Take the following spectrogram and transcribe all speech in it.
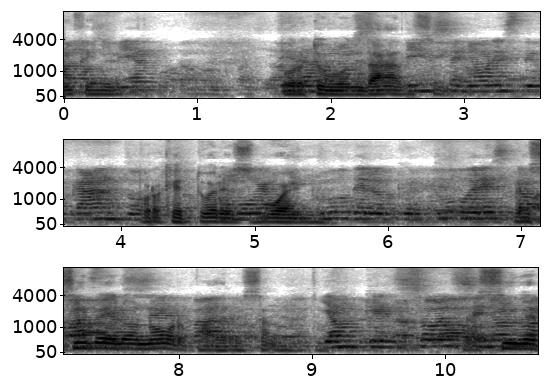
infinito, por tu bondad, Señor, este porque tú eres bueno. Recibe el honor, Padre Santo. Recibe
